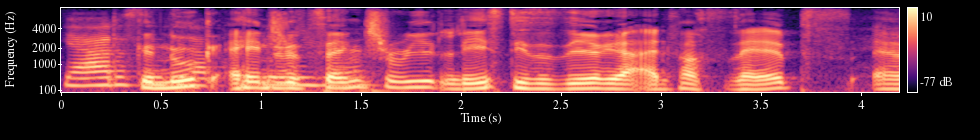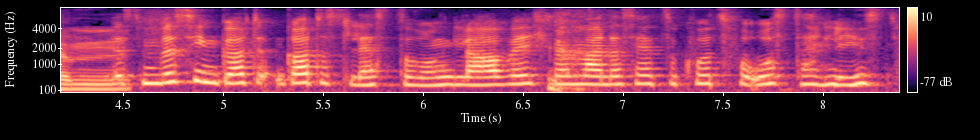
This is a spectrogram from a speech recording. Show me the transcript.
Ja, das Genug Angel Sanctuary. Lest diese Serie einfach selbst. Ähm. Ist ein bisschen Gott Gotteslästerung, glaube ich, wenn man das jetzt so kurz vor Ostern liest.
